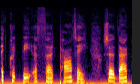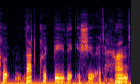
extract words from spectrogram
it could be a third party so that could that could be the issue at hand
